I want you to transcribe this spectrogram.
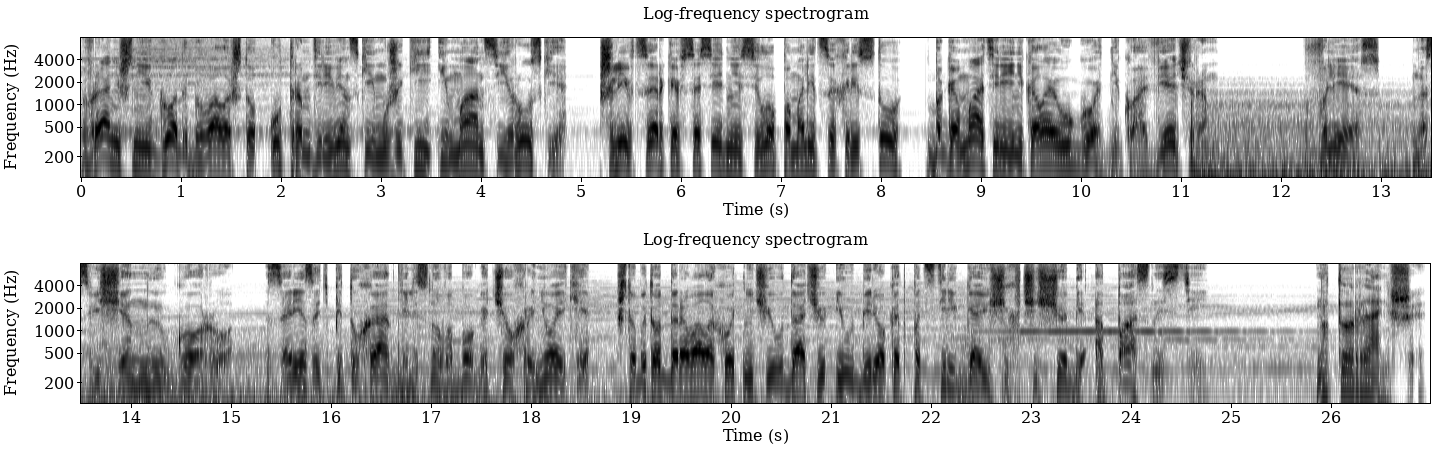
В ранешние годы бывало, что утром деревенские мужики и манси, и русские шли в церковь в соседнее село помолиться Христу, Богоматери и Николаю Угоднику, а вечером в лес, на священную гору, зарезать петуха для лесного бога Чохры-Нёйки, чтобы тот даровал охотничью удачу и уберег от подстерегающих в чищобе опасностей. Но то раньше.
